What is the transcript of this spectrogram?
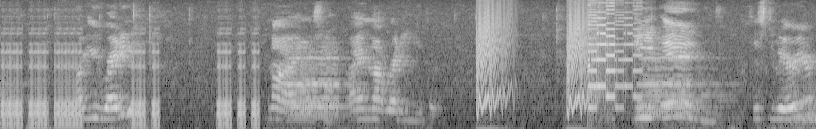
Are you ready? No, I understand. I am not ready either. The end. Is this the barrier?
